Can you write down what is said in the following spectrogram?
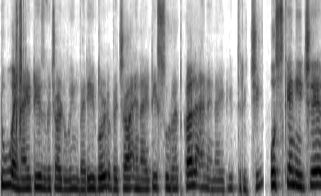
two NITs which are doing very good, which are NIT Surathkal and NIT एनआईटी त्रिची उसके नीचे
